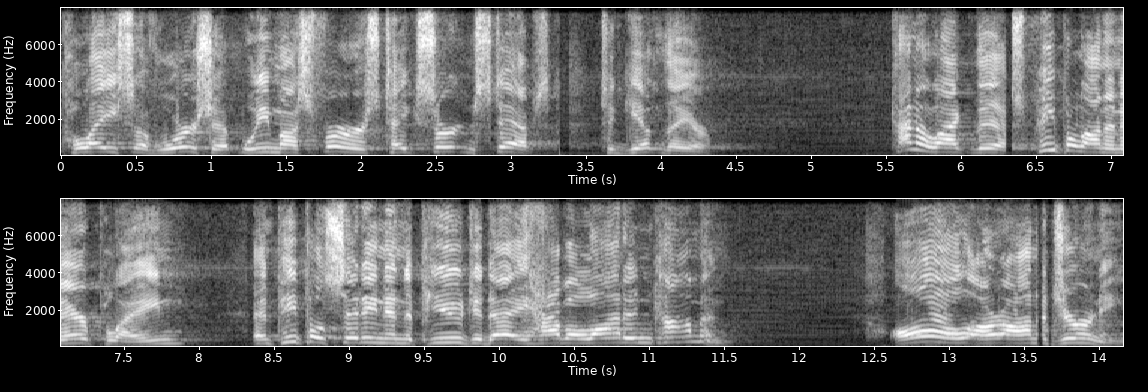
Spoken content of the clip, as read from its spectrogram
place of worship, we must first take certain steps to get there. Kind of like this people on an airplane and people sitting in the pew today have a lot in common. All are on a journey.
